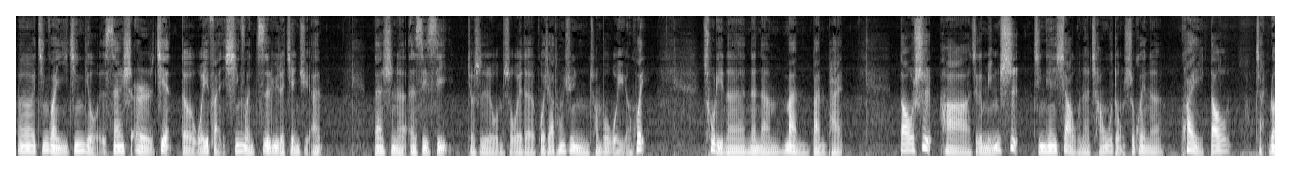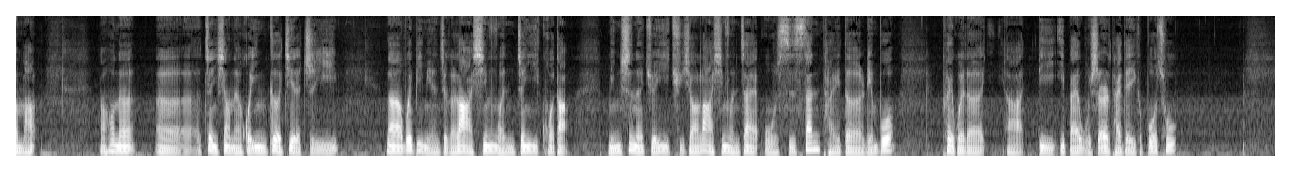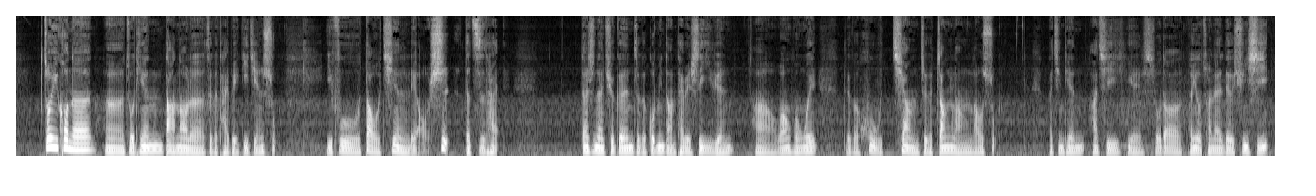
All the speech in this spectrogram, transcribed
呃，尽管已经有三十二件的违反新闻自律的检举案，但是呢，NCC 就是我们所谓的国家通讯传播委员会处理呢仍然慢半拍，导致哈这个民事今天下午呢常务董事会呢。快刀斩乱麻，然后呢，呃，正向呢回应各界的质疑。那为避免这个辣新闻争议扩大，民事呢决议取消辣新闻在五十三台的联播，退回了啊第一百五十二台的一个播出。周玉蔻呢，呃，昨天大闹了这个台北地检署，一副道歉了事的姿态。但是呢，却跟这个国民党台北市议员啊王宏威这个互呛这个蟑螂老鼠。那今天阿奇也收到朋友传来这个讯息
